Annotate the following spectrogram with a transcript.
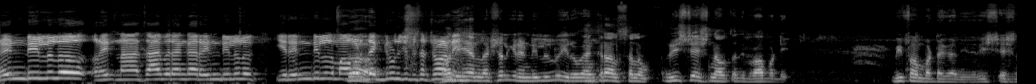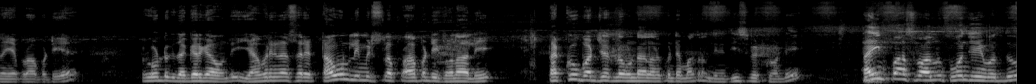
రెండు ఇల్లులు రెం- నా సామిరంగా రెండు ఇల్లులు ఈ రెండు ఇల్లులు మా ఊరి దగ్గర నుంచి చూపిస్తారు చూడండి. పదిహేను లక్షలకి రెండు ఇల్లులు ఇరవై ఎకరాల స్థలం రిజిస్ట్రేషన్ అవుతుంది ప్రాపర్టీ. బీఫామ్ పట్ట కాదు ఇది రిజిస్ట్రేషన్ అయ్యే ప్రాపర్టీయే రోడ్డుకు దగ్గరగా ఉంది. ఎవరైనా సరే టౌన్ లిమిట్స్లో ప్రాపర్టీ కొనాలి తక్కువ బడ్జెట్లో ఉండాలనుకుంటే మాత్రం దీన్ని తీసి పెట్టుకోండి టైం పాస్ వాళ్ళు ఫోన్ చేయవద్దు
